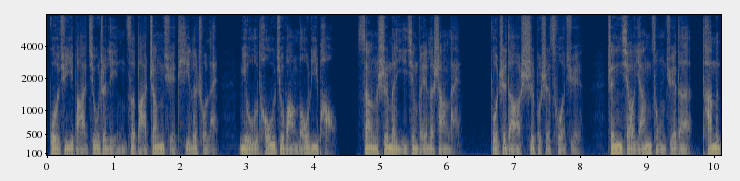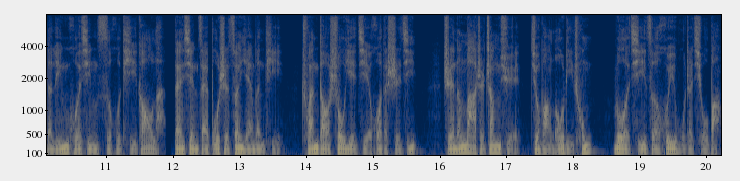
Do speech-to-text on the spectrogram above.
过去，一把揪着领子把张雪提了出来，扭头就往楼里跑。丧尸们已经围了上来，不知道是不是错觉。甄小阳总觉得他们的灵活性似乎提高了，但现在不是钻研问题、传道授业解惑的时机，只能拉着张雪就往楼里冲。洛奇则挥舞着球棒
